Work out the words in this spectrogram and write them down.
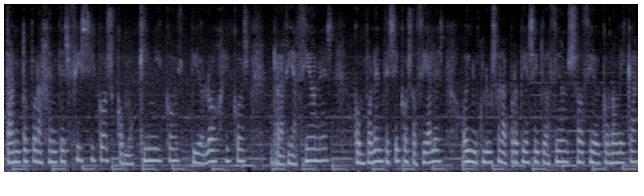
tanto por agentes físicos como químicos, biológicos, radiaciones, componentes psicosociales o incluso la propia situación socioeconómica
